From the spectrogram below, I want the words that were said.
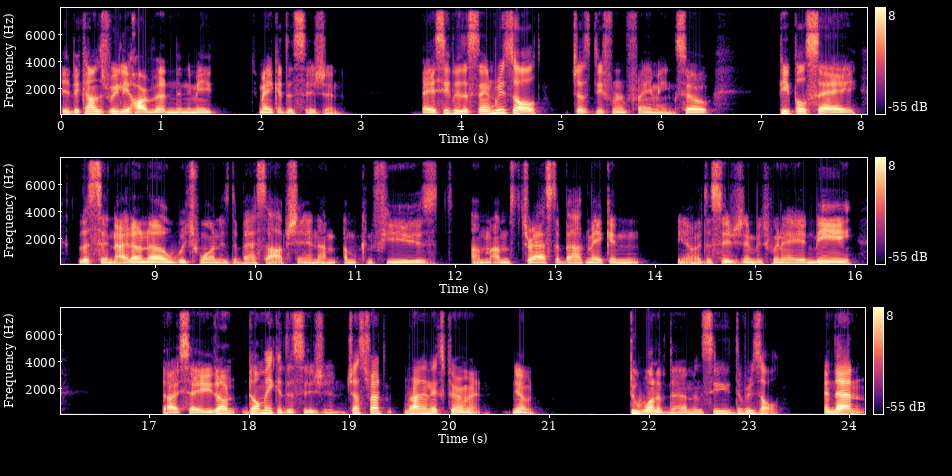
it becomes really hard for them to make a decision. Basically, the same result, just different framing. So people say, listen, I don't know which one is the best option. I'm, I'm confused. I'm, I'm stressed about making you know a decision between A and B. So I say, you don't don't make a decision. Just run, run an experiment. You know, do one of them and see the result. And then,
